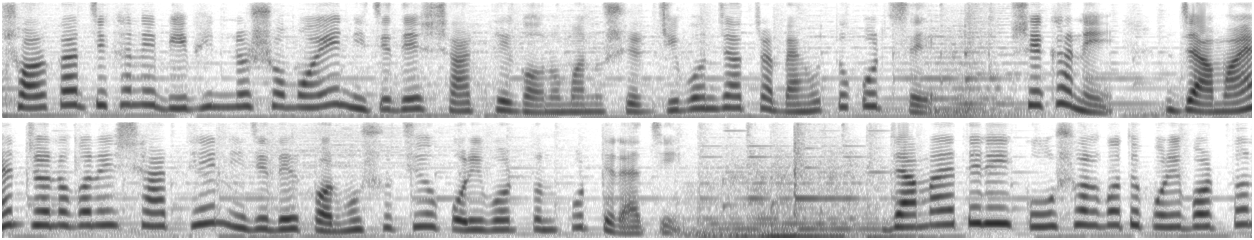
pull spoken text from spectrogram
সরকার যেখানে বিভিন্ন সময়ে নিজেদের স্বার্থে গণমানুষের জীবনযাত্রা ব্যাহত করছে, সেখানে জামায়াত জনগণের স্বার্থে নিজেদের কর্মসূচিও পরিবর্তন করতে রাজি। জামায়াতের এই কৌশলগত পরিবর্তন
